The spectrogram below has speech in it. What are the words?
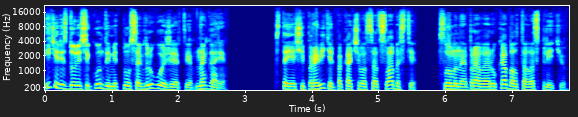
и через долю секунды метнулся к другой жертве, Нагаре. Стоящий правитель покачивался от слабости, сломанная правая рука болтала с плетью.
